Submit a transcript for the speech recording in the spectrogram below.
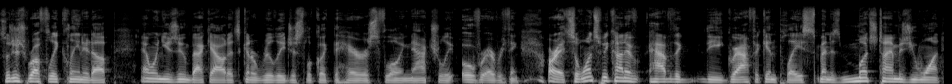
So just roughly clean it up. And when you zoom back out, it's going to really just look like the hair is flowing naturally over everything. All right, so once we kind of have the, the graphic in place, spend as much time as you want.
